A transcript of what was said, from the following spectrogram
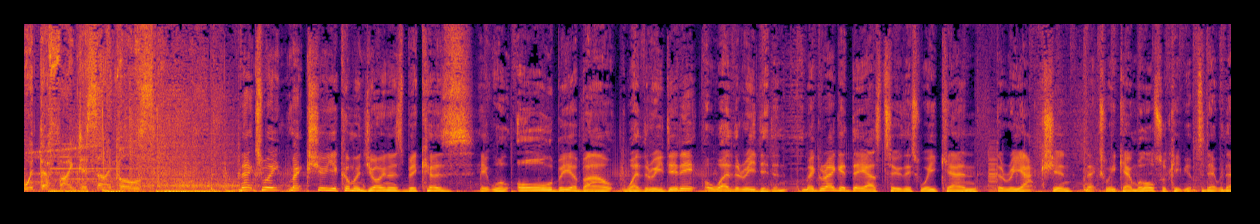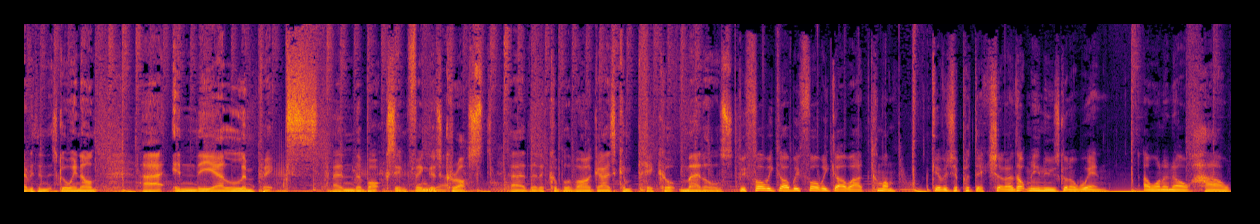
with the Fight Disciples. Next week, make sure you come and join us because it will all be about whether he did it or whether he didn't. McGregor Diaz 2 this weekend, the reaction next weekend. We'll also keep you up to date with everything that's going on uh, in the Olympics and the boxing. Fingers Yeah. crossed uh, that a couple of our guys can pick up medals. Before we go, before we go, Ad, come on, give us your prediction. I don't mean who's going to win. I want to know how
